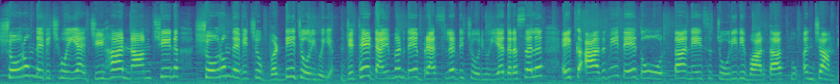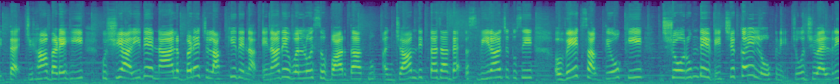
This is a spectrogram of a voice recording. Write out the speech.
ਸ਼ੋਰੂਮ ਦੇ ਵਿੱਚ ਹੋਈ ਹੈ। ਜੀ ਹਾਂ, ਨਾਮਚੀਨ ਸ਼ੋਰੂਮ ਦੇ ਵਿੱਚ ਵੱਡੀ ਚੋਰੀ ਹੋਈ ਹੈ, ਜਿੱਥੇ ਡਾਇਮੰਡ ਦੇ ਬ੍ਰੈਸਲੇਟ ਦੀ ਚੋਰੀ ਹੋਈ ਹੈ। ਦਰਅਸਲ, ਇੱਕ ਆਦਮੀ ਤੇ ਦੋ ਔਰਤਾਂ ਨੇ ਇਸ ਚੋਰੀ ਦੀ ਵਾਰਦਾਤ ਨੂੰ ਅੰਜਾਮ ਦਿੱਤਾ ਹੈ। ਜੀ ਹਾਂ, ਬੜੇ ਹੀ ਹੁਸ਼ਿਆਰੀ ਦੇ ਨਾਲ, ਬੜੇ ਚਲਾਕੀ ਦੇ ਨਾਲ ਇਹਨਾਂ ਦੇ ਵੱਲੋਂ ਇਸ ਵਾਰਦਾਤ ਨੂੰ ਅੰਜਾਮ ਦਿੱਤਾ ਜਾਂਦਾ ਹੈ। ਤਸਵੀਰਾਂ 'ਚ ਤੁਸੀਂ ਵੇਖ ਸਕਦੇ ਹੋ ਕਿ ਸ਼ੋਰੂਮ ਦੇ ਵਿੱਚ ਕਈ ਲੋਕ ਨੇ ਜੋ ਜਵੈਲਰੀ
